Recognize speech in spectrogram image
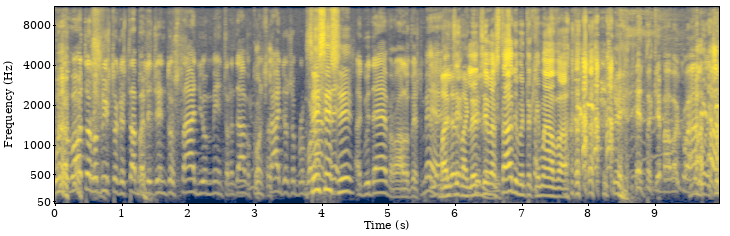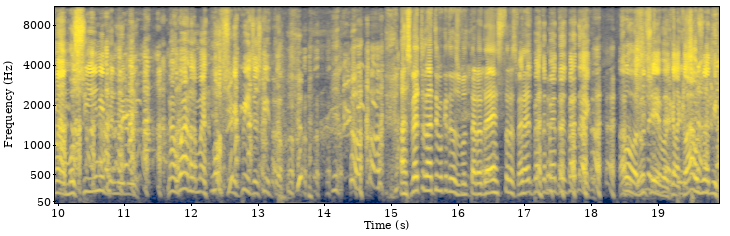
Una volta l'ho visto che stava leggendo stadio mentre andava con stadio sopra il Sì, volante sì, sì. a guidavano. Allora, l'ho visto me. Ma- Legge- ma leggeva lui. stadio mentre chiamava, Mentre chiamava qua. chiamava Mossini per dirgli no guarda ma Mossini qui c'è scritto Aspetta un attimo che devo svoltare a destra. aspetta Aspetta, aspetta aspetta, aspetta ecco allora dicevo che la clausola di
